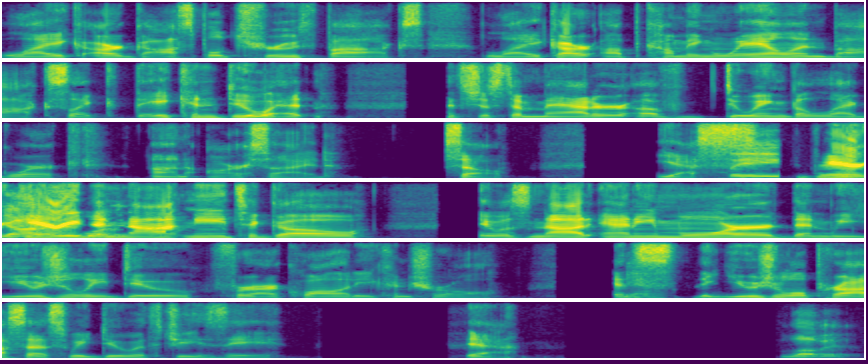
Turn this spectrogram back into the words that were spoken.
like our Gospel Truth box, like our upcoming Whalen box. Like they can do it. It's just a matter of doing the legwork on our side. So, yes, Gary, Gary did not need to go. It was not any more than we usually do for our quality control. It's the usual process we do with GZ. Yeah. Love it.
